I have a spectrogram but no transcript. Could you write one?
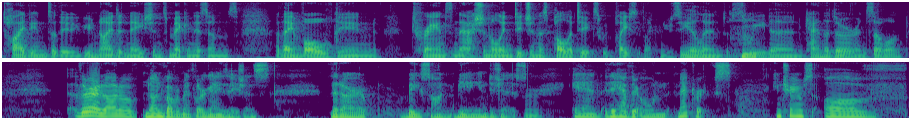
tied into the United Nations mechanisms, are they involved in transnational indigenous politics with places like New Zealand, hmm. Sweden, Canada, and so on? There are a lot of non governmental organizations that are based on being indigenous. Mm and they have their own networks. In terms of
